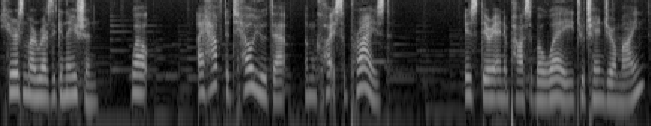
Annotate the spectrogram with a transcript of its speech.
Here's my resignation. Well, I have to tell you that I'm quite surprised. Is there any possible way to change your mind?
